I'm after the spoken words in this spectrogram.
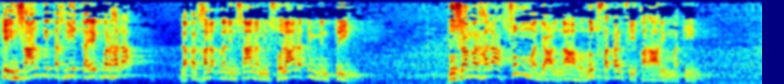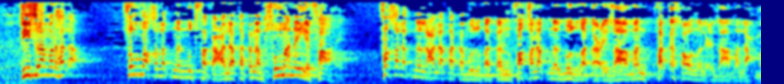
کہ انسان کی تخلیق کا ایک مرحلہ لقت خلق لل انسان امن سولالت من تین دوسرا مرحلہ سم جالنا ہو نطفتن فی قرار مکین۔ تیسرا مرحلہ سم خلق نل نطفت علاقتن اب سما نہیں ہے، فا ہے۔ فخلق نل علاقت مزغتن فخلق نل مزغت ایزامن فتسو نل ایزام الحمہ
